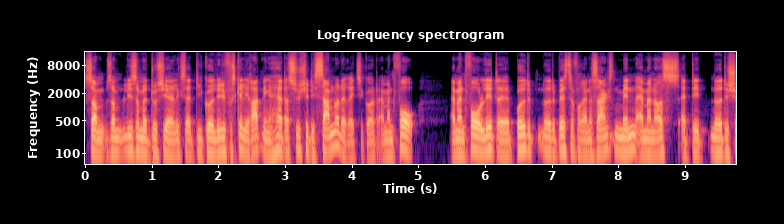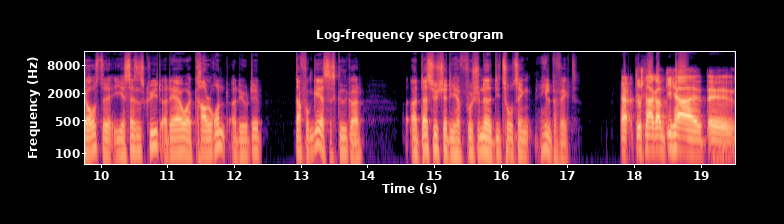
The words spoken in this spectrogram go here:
som, som ligesom at du siger, Alex, at de er gået lidt i forskellige retninger. Her, der synes jeg, de samler det rigtig godt, at man får, at man får lidt øh, både det, noget af det bedste fra renaissancen, men at man også, at det er noget af det sjoveste i Assassin's Creed, og det er jo at kravle rundt, og det er jo det, der fungerer så skide godt. Og der synes jeg, de har fusioneret de to ting helt perfekt. Ja, du snakker om de her, øh,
